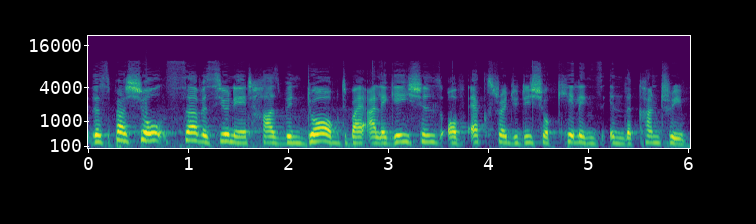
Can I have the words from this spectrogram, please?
the Special Service Unit has been dogged by allegations of extrajudicial killings in the country.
